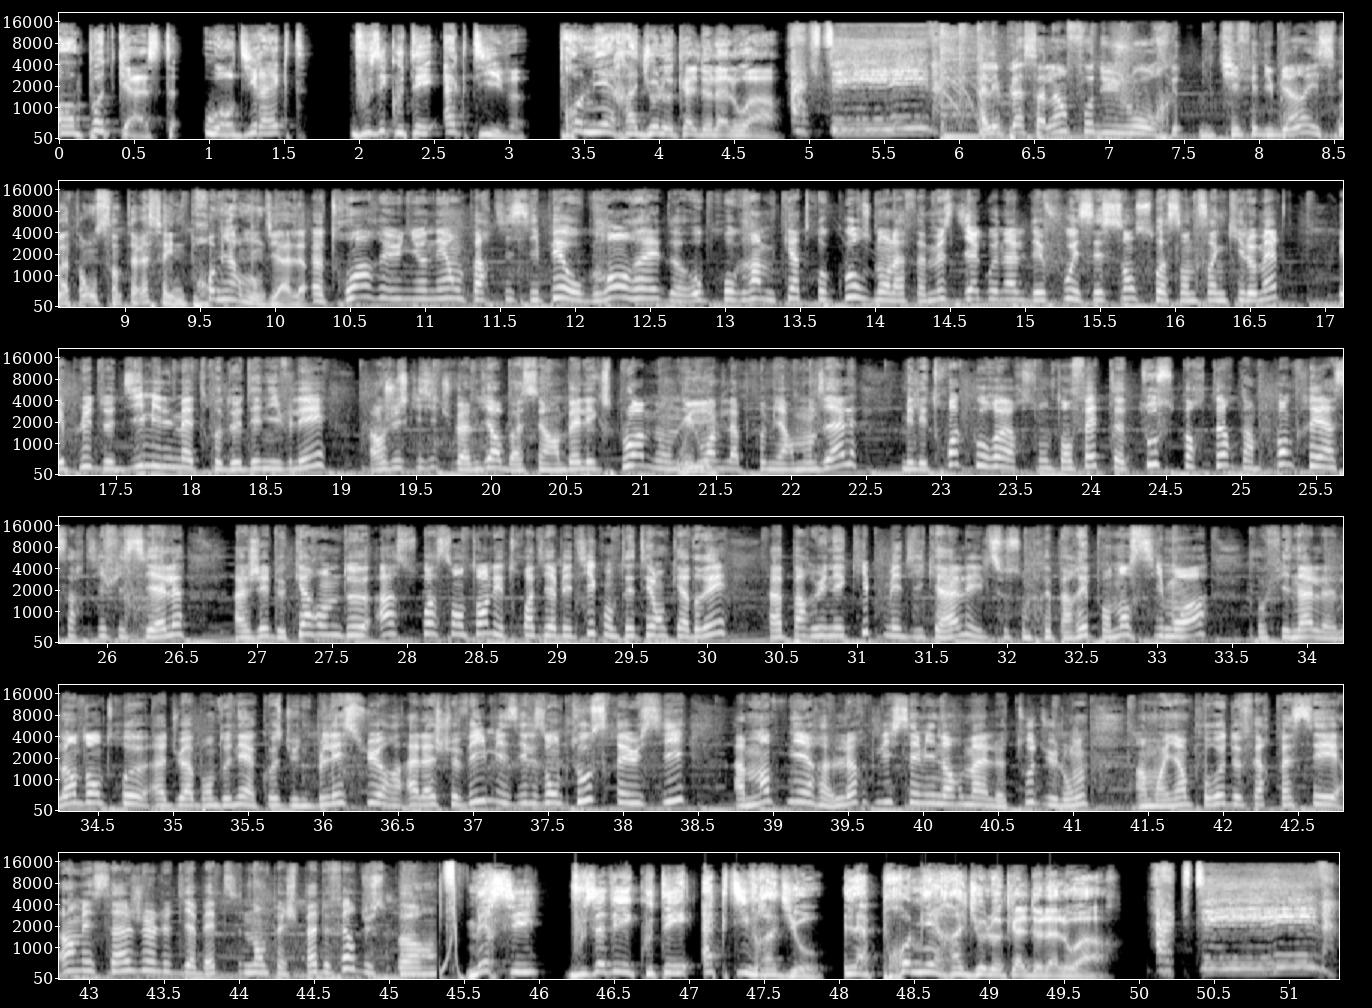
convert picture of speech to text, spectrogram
En podcast ou en direct, vous écoutez Active, première radio locale de la Loire. Active. Allez, place à l'info du jour qui fait du bien. Et ce matin, on s'intéresse à une première mondiale. Euh, Trois réunionnais ont participé au Grand Raid, au programme 4 courses, dont la fameuse Diagonale des Fous et ses 165 km et plus de 10 000 mètres de dénivelé. Alors jusqu'ici, tu vas me dire, bah, c'est un bel exploit, mais on Oui. est loin de la première mondiale. Mais les trois coureurs sont en fait tous porteurs d'un pancréas artificiel. Âgés de 42 à 60 ans, les trois diabétiques ont été encadrés euh, par une équipe médicale et ils se sont préparés pendant six mois. Au final, l'un d'entre eux a dû abandonner à cause d'une blessure à la cheville, mais ils ont tous réussi à maintenir leur glycémie normale tout du long. Un moyen pour eux de faire passer un message, le diabète n'empêche pas de faire du sport. Merci, vous avez écouté Active Radio, la première radio locale de la Loire. Active.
